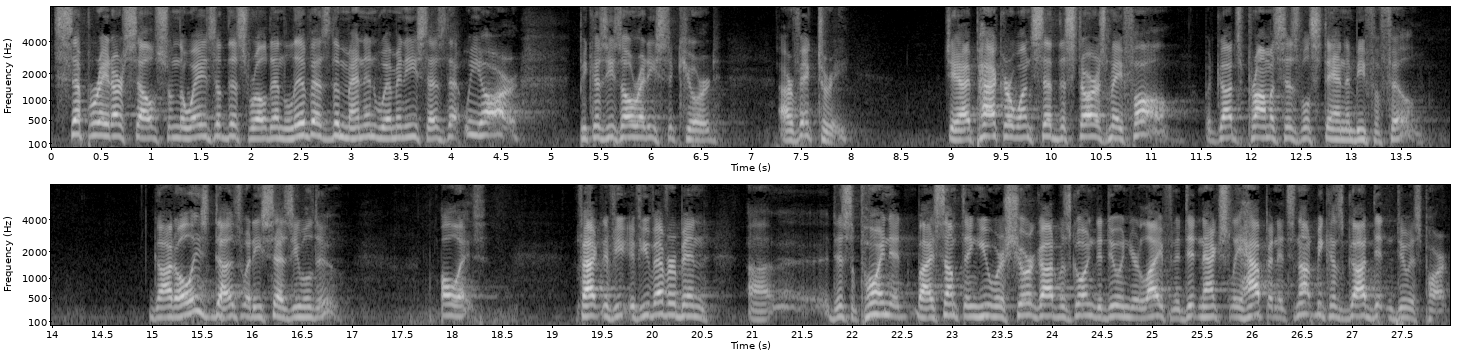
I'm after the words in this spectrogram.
separate ourselves from the ways of this world and live as the men and women He says that we are because he's already secured our victory. J.I. Packer once said, The stars may fall, but God's promises will stand and be fulfilled. God always does what he says he will do. Always. In fact, if, you, if you've ever been uh, disappointed by something you were sure God was going to do in your life and it didn't actually happen, it's not because God didn't do his part.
